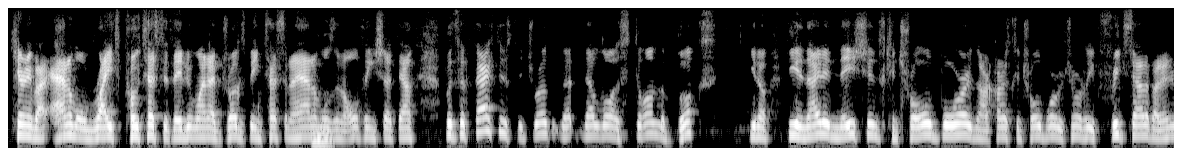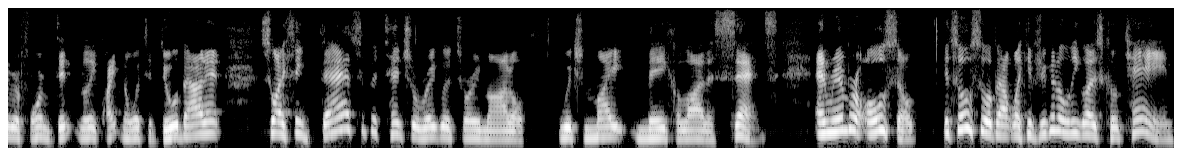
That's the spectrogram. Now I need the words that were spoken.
caring about animal rights protested they didn't want to have drugs being tested on animals mm-hmm. and the whole thing shut down. But the fact is, the drug that, that law is still on the books. You know, the United Nations Control Board, the Narcotics Control Board, which normally freaks out about any reform, didn't really quite know what to do about it. So I think that's a potential regulatory model which might make a lot of sense. And remember also, it's also about like if you're going to legalize cocaine,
